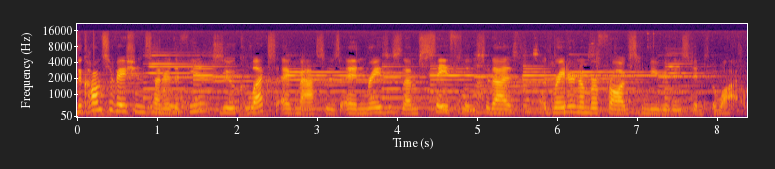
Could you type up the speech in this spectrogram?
the Conservation Center, the Phoenix Zoo collects egg masses and raises them safely so that a greater number of frogs can be released into the wild.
